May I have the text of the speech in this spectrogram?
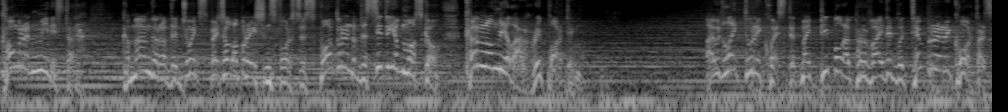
Comrade Minister, Commander of the Joint Special Operations Forces, Squadron of the City of Moscow, Colonel Miller reporting. I would like to request that my people are provided with temporary quarters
